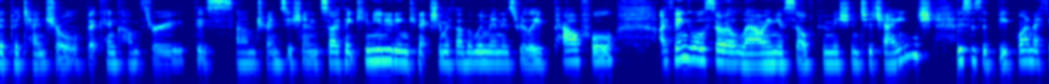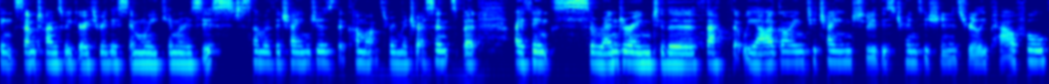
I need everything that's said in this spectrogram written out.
the potential that can come through this um, transition. So I think community and connection with other women is really powerful. I think also allowing yourself permission to change. This is a big one. I think sometimes we go through this and we can resist some of the changes that come up through matrescence, but I think surrendering to the fact that we are going to change through this transition is really powerful.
